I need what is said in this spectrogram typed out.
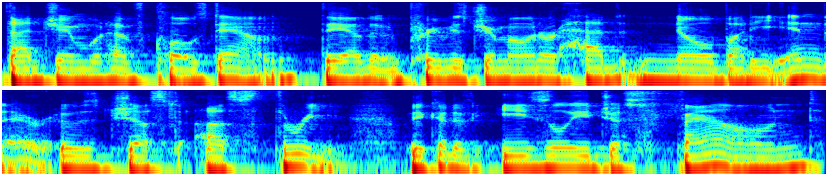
that gym would have closed down. The other previous gym owner had nobody in there. It was just us three. We could have easily just found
